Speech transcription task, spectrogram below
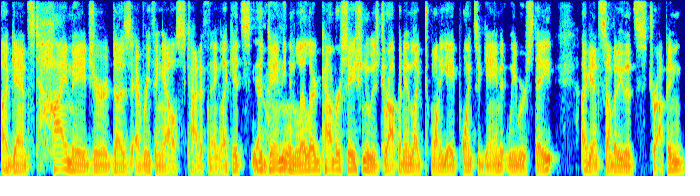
against high major does everything else kind of thing. Like it's yeah. the Damian Lillard conversation who is yeah. dropping in like 28 points a game at Weber State against somebody that's dropping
